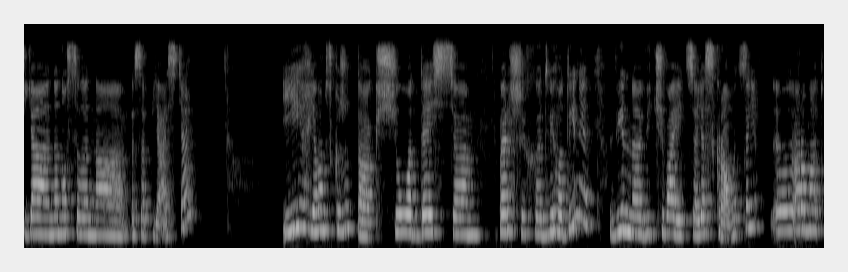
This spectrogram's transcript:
я наносила на зап'ястя. І я вам скажу так, що десь е, перших дві години він е, відчувається яскраво цей е, аромат,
